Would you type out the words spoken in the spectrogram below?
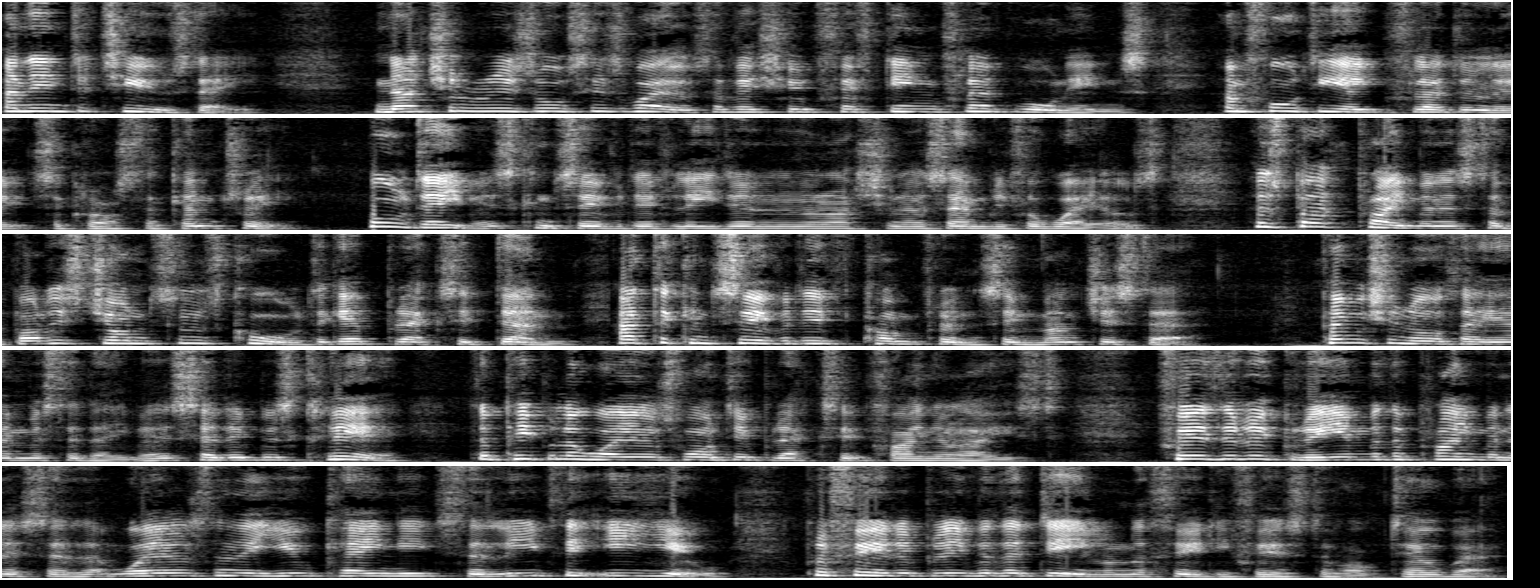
and into Tuesday. Natural Resources Wales have issued 15 flood warnings and 48 flood alerts across the country. Paul Davies, Conservative leader in the National Assembly for Wales, has backed Prime Minister Boris Johnson's call to get Brexit done at the Conservative conference in Manchester. Pembrokeshire North AM Mr Davies said it was clear that people of Wales wanted Brexit finalised, further agreeing with the Prime Minister that Wales and the UK needs to leave the EU, preferably with a deal on the 31st of October.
